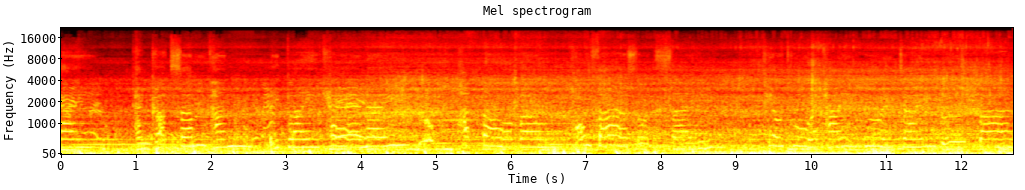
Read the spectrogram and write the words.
จแห่งรักสัมพันธ์ไปไกลแค่ไหนลมพัดเบาเบาๆท้องฟ้าสดใส เที่ยวทั่วไทยด้วยใจเบิกบาน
